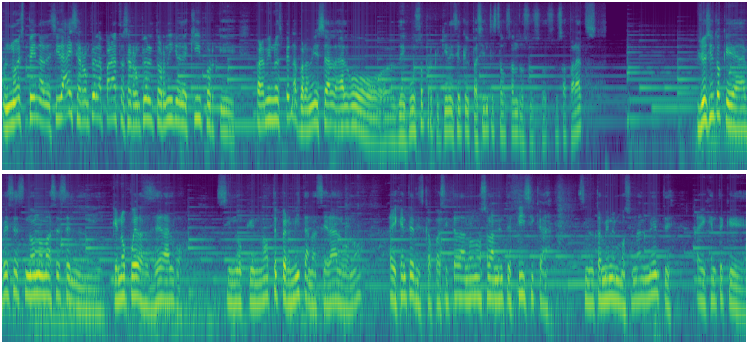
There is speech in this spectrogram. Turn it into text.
No es pena decir, ay, se rompió el aparato, se rompió el tornillo de aquí, porque para mí no es pena, para mí es algo de gusto porque quiere decir que el paciente está usando sus, sus aparatos. Yo siento que a veces no nomás es el que no puedas hacer algo, sino que no te permitan hacer algo, ¿no? Hay gente discapacitada, no, no solamente física, sino también emocionalmente. Hay gente que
